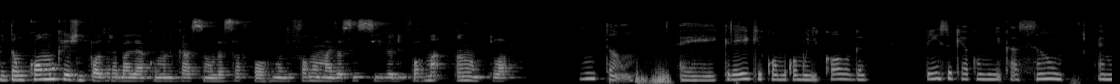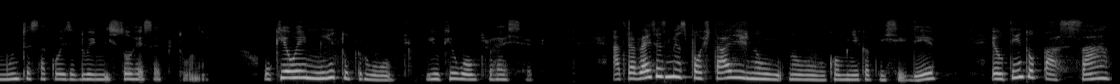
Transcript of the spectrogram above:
Então, como que a gente pode trabalhar a comunicação dessa forma, de forma mais acessível, de forma ampla? Então, é, creio que como comunicóloga, penso que a comunicação é muito essa coisa do emissor-receptor, né? O que eu emito para o outro e o que o outro recebe. Através das minhas postagens no, no Comunica PCD, eu tento passar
